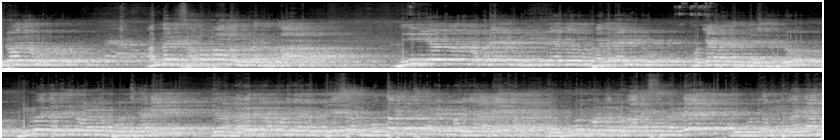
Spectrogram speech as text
ఈరోజు అందరి సమపాలన కూడా నీ నియోజకవర్గం ఒకటే నీ నియోజకవర్గం ప్రజలే నీకు ముఖ్యమంత్రి చేసినట్టు నువ్వే తెలిసిన పట్టకపోవచ్చు కానీ ఇలా నరేంద్ర మోడీ గారు దేశం మొత్తం చూసుకోవాలి మరి అనేక మూడు కోట్ల రుణాలు ఇస్తుందంటే అది మొత్తం తెలంగాణ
